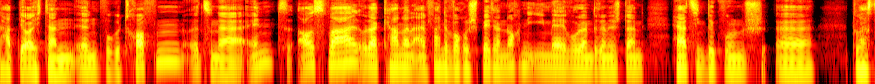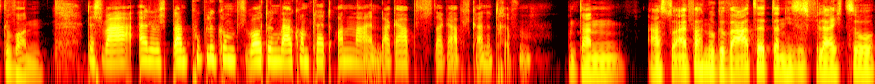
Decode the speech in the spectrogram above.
Habt ihr euch dann irgendwo getroffen äh, zu einer Endauswahl oder kam dann einfach eine Woche später noch eine E-Mail, wo dann drin stand, herzlichen Glückwunsch, äh, du hast gewonnen? Das war, also das Publikumsvoting war komplett online, da gab's da gab's keine Treffen. Und dann hast du einfach nur gewartet, dann hieß es vielleicht so,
